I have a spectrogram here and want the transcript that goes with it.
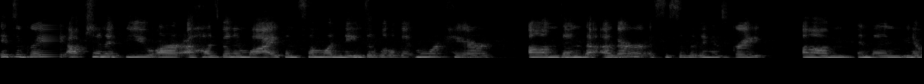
it's a great option if you are a husband and wife and someone needs a little bit more care um, than the other assisted living is great um, and then you know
